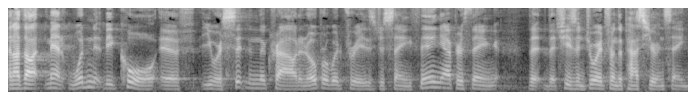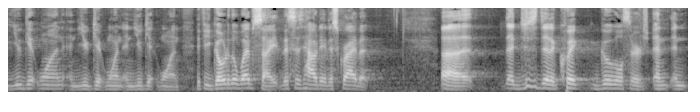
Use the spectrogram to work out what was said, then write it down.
And I thought, man, wouldn't it be cool if you were sitting in the crowd and Oprah Winfrey is just saying thing after thing that, that she's enjoyed from the past year and saying, you get one, and you get one, and you get one. If you go to the website, this is how they describe it. Uh, I just did a quick Google search, and, and,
